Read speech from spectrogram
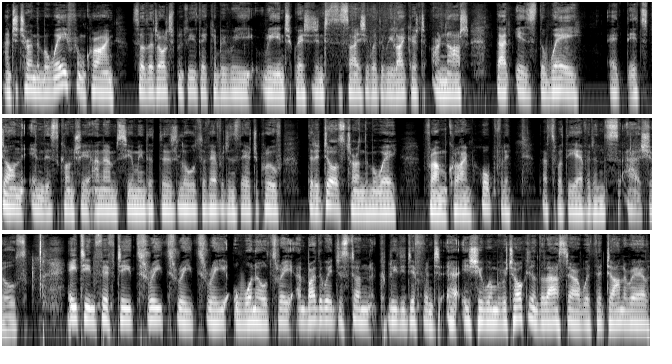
and to turn them away from crime, so that ultimately they can be re- reintegrated into society, whether we like it or not. That is the way it, it's done in this country, and I'm assuming that there's loads of evidence there to prove that it does turn them away from crime. Hopefully, that's what the evidence uh, shows. 1850 333 103. And by the way, just on a completely different uh, issue, when we were talking in the last hour with the Doneraile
